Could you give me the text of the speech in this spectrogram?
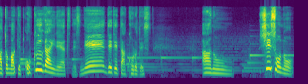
アートマーケット、屋外のやつですね。出てた頃です。あの、シーソーの、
